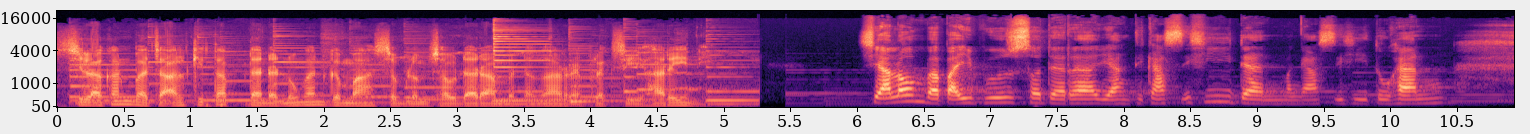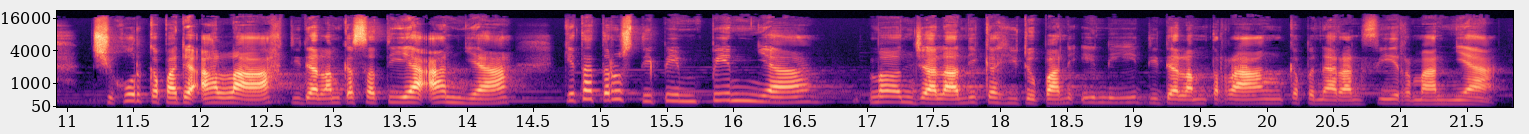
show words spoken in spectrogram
silakan baca Alkitab dan Renungan Gemah sebelum saudara mendengar refleksi hari ini. Shalom Bapak Ibu Saudara yang dikasihi dan mengasihi Tuhan. Syukur kepada Allah di dalam kesetiaannya, kita terus dipimpinnya menjalani kehidupan ini di dalam terang kebenaran firman-Nya.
